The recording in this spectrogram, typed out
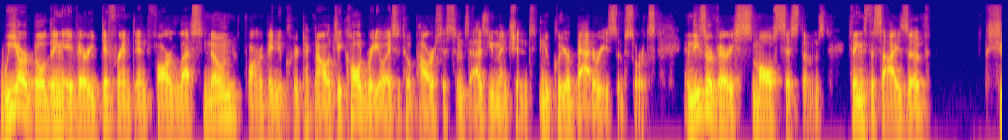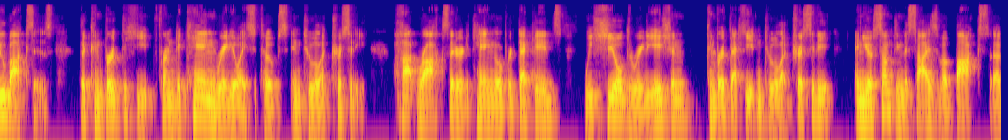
We are building a very different and far less known form of a nuclear technology called radioisotope power systems, as you mentioned, nuclear batteries of sorts. And these are very small systems, things the size of shoeboxes that convert the heat from decaying radioisotopes into electricity. Hot rocks that are decaying over decades, we shield the radiation, convert that heat into electricity, and you have something the size of a box, a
